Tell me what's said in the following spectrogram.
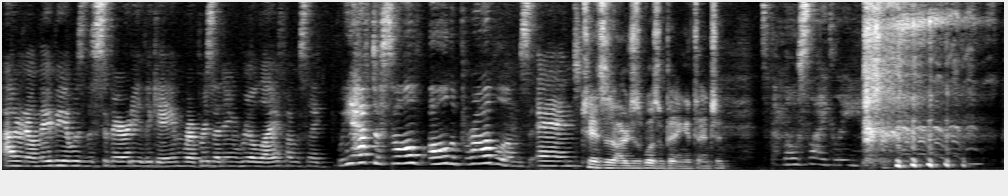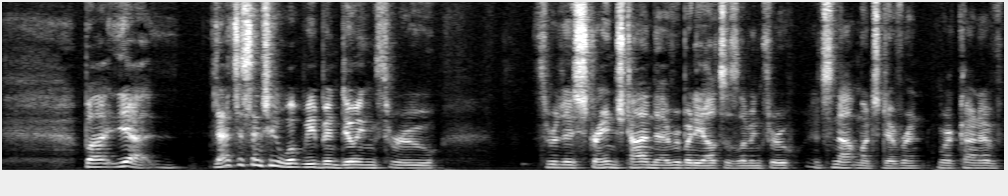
I don't know, maybe it was the severity of the game representing real life. I was like, we have to solve all the problems, and Chances are, I just wasn't paying attention. it's the most likely. but yeah, that's essentially what we've been doing through through this strange time that everybody else is living through. It's not much different. We're kind of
